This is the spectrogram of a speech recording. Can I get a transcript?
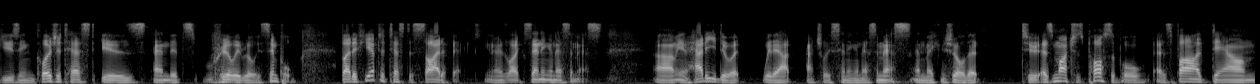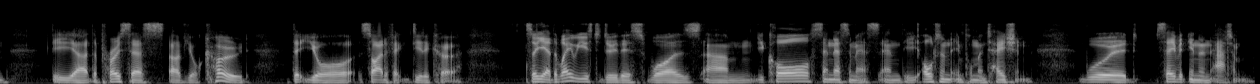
using Clojure test is, and it's really really simple. But if you have to test a side effect, you know, like sending an SMS, um, you know, how do you do it without actually sending an SMS and making sure that to as much as possible, as far down the uh, the process of your code that your side effect did occur so yeah, the way we used to do this was um, you call send SMS, and the alternate implementation would save it in an atom.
